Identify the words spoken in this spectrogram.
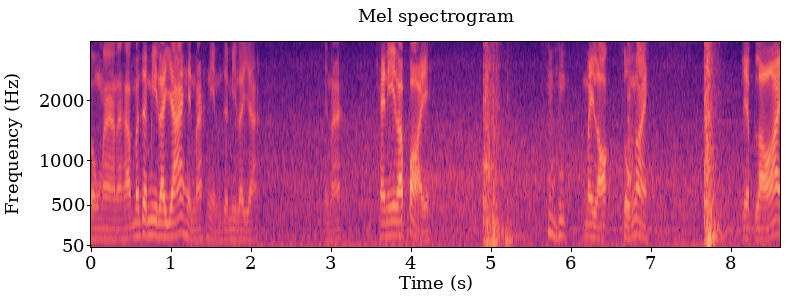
ลงมานะครับ มันจะมีระยะเห็นไหมเนี่ยมันจะมีระยะ เห็นไหมแค่นี้แล้วปล่อย ไม่ล็อกสูงหน่อย เรียบร้อย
